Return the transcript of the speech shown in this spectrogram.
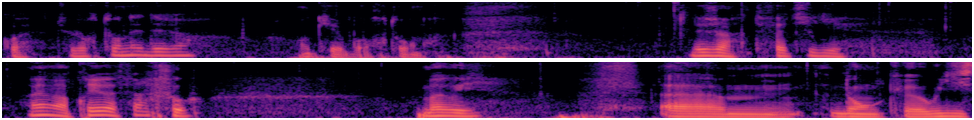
Quoi Tu veux retourner déjà? Ok, bon, retourne. Déjà, t'es fatigué Ouais, mais après, il va faire chaud. Bah oui. Euh, donc euh, oui,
